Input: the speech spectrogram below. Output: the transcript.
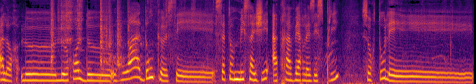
Alors, le, le rôle de roi, donc, c'est un messager à travers les esprits, surtout les,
